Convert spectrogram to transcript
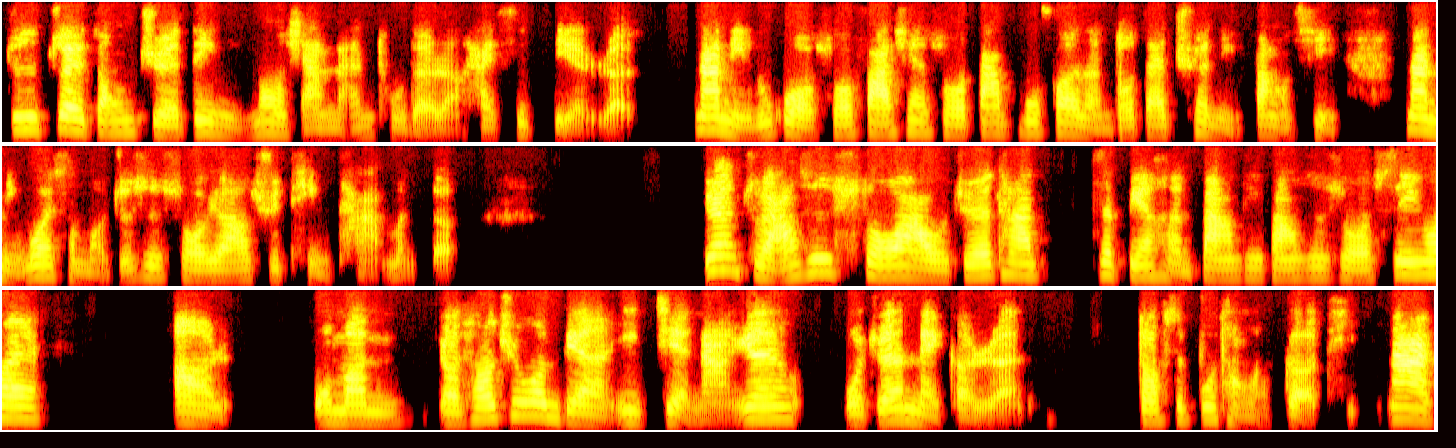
就是最终决定你梦想蓝图的人还是别人。那你如果说发现说，大部分人都在劝你放弃，那你为什么就是说又要去听他们的？因为主要是说啊，我觉得他这边很棒的地方是说，是因为，呃，我们有时候去问别人意见啊，因为我觉得每个人。都是不同的个体，那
